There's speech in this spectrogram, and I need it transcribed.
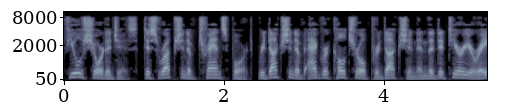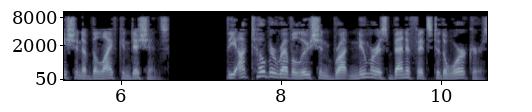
fuel shortages, disruption of transport, reduction of agricultural production and the deterioration of the life conditions. The October Revolution brought numerous benefits to the workers,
